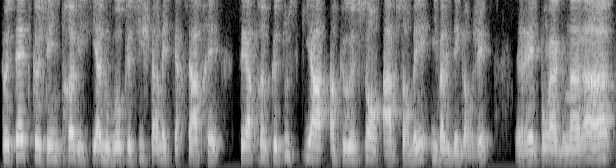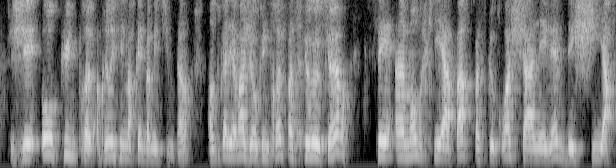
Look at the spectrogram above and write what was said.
Peut-être que c'est une preuve ici à nouveau que si je permets de faire ça après, c'est la preuve que tout ce qui a que le sang a absorbé, il va le dégorger. Répond Agmara, j'ai aucune preuve. A priori, c'est une marquette Bametsiout. Hein. En tout cas, moi, j'ai aucune preuve parce que le cœur, c'est un membre qui est à part parce que quoi un élève des Shia.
